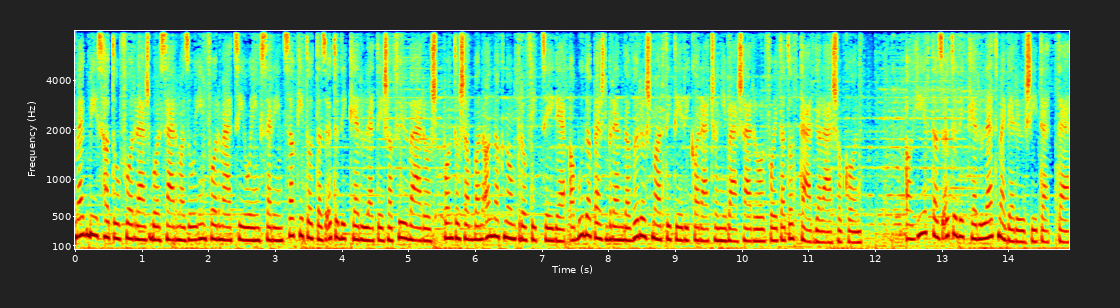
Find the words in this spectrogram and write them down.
Megbízható forrásból származó információink szerint szakított az ötödik kerület és a főváros, pontosabban annak non-profit cége, a Budapest Brand a Vörösmarty téri karácsonyi vásárról folytatott tárgyalásokon. A hírt az ötödik kerület megerősítette.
